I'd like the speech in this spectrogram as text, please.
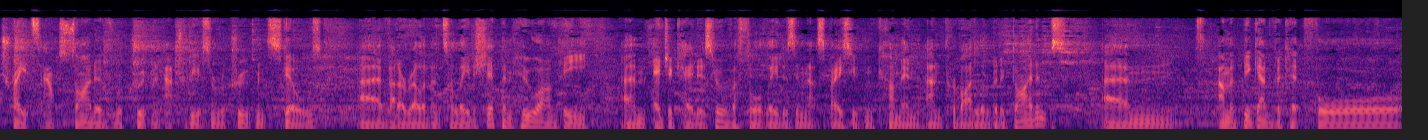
traits outside of recruitment attributes and recruitment skills uh, that are relevant to leadership and who are the um, educators, who are the thought leaders in that space who can come in and provide a little bit of guidance Um, I'm a big advocate for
